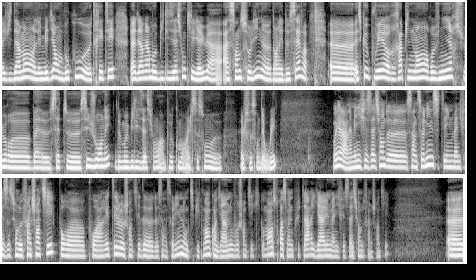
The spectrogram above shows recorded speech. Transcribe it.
évidemment, les médias ont beaucoup traité la dernière mobilisation qu'il y a eu à, Sainte-Soline dans les Deux-Sèvres. Est-ce que vous pouvez rapidement revenir sur bah, cette, ces journées de mobilisation, un peu comment elles se sont, elles se sont déroulées? Oui, alors la manifestation de Sainte-Soline, c'était une manifestation de fin de chantier pour, euh, pour arrêter le chantier de, de Sainte-Soline. Donc typiquement, quand il y a un nouveau chantier qui commence, trois semaines plus tard, il y a une manifestation de fin de chantier. Euh,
